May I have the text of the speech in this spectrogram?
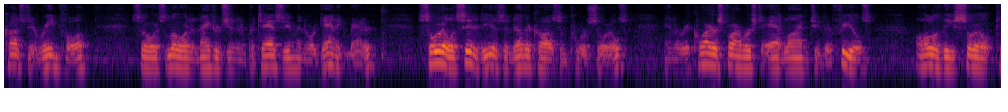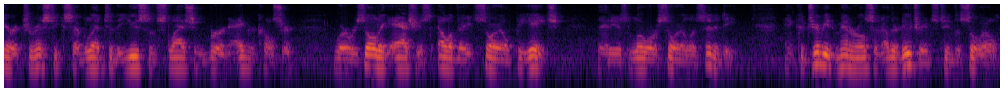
constant rainfall, so it's low in nitrogen and potassium and organic matter. Soil acidity is another cause of poor soils, and it requires farmers to add lime to their fields. All of these soil characteristics have led to the use of slash and burn agriculture, where resulting ashes elevate soil pH, that is, lower soil acidity, and contribute minerals and other nutrients to the soil.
